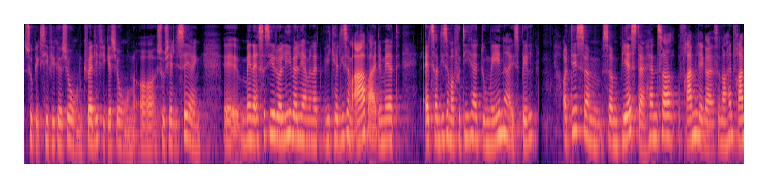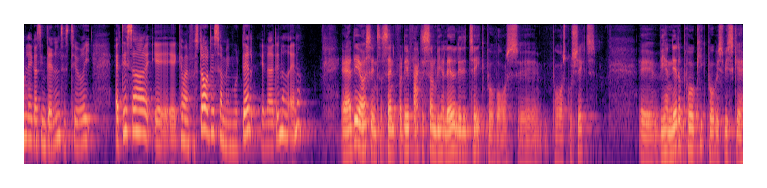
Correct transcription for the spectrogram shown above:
subjektifikation, kvalifikation og socialisering. Øh, men så siger du alligevel, jamen, at vi kan ligesom arbejde med at, at, så ligesom at få de her domæner i spil. Og det, som, som Biesta, han så fremlægger, altså når han fremlægger sin dannelsesteori, er det så, øh, kan man forstå det som en model, eller er det noget andet? Ja, det er også interessant, for det er faktisk sådan, vi har lavet lidt et take på vores, øh, på vores projekt. Øh, vi har netop prøvet at kigge på, hvis vi skal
